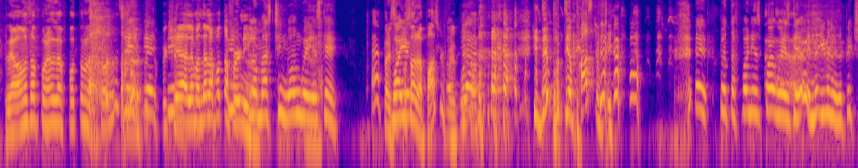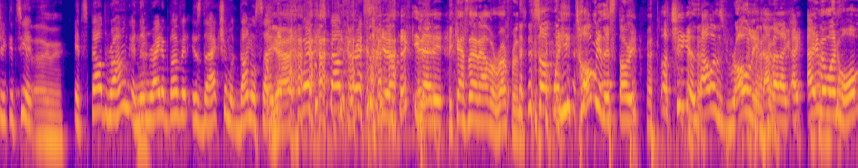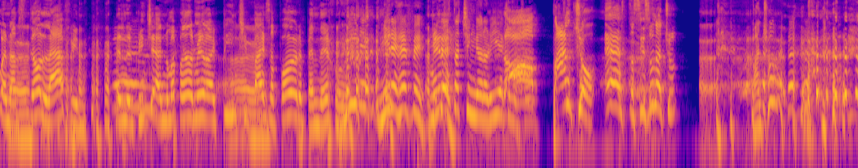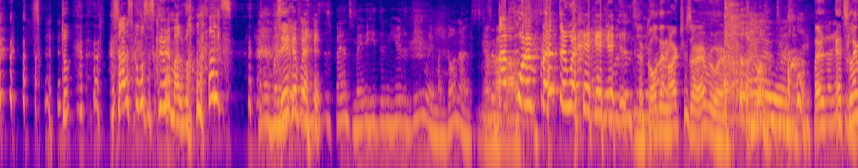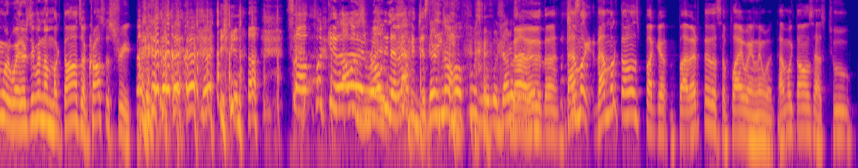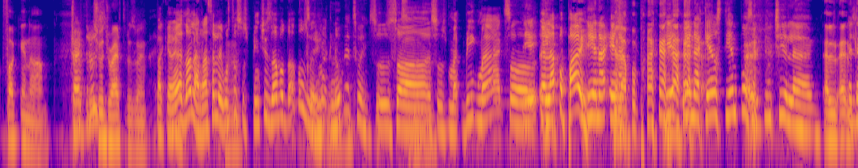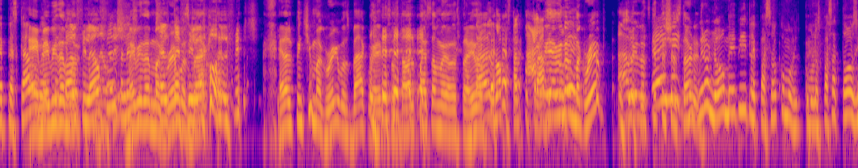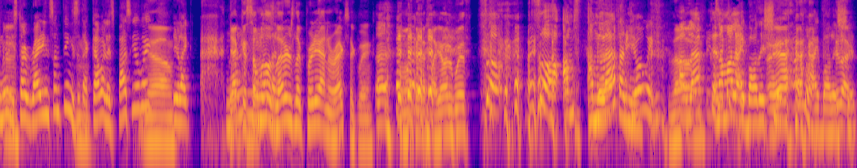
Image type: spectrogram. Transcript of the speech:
Le vamos a poner la foto en las tomas. eh, Ya, le mandé la foto a Fernie. Y lo más chingón, güey, es que Eh, pero sí puso el apóstrofe, el puto. He did put the apostrophe. Hey, but the funniest part was that in even in the picture you can see it. Oh, Ay. It's spelled wrong, and then right above it is the actual McDonald's sign. Yeah. where it's spelled correct. You're looking at it. He can't say I have a reference. So when he told me this story, oh chingas, I was rolling. I mean, like I, I even went home and I'm uh. still laughing. And the pinche no me podía dormir, like pinche uh. paisa, pobre pendejo. güey. Mire, mire, jefe, mire Mire. esta chingadería que. No, Pancho, esto sí es una chu... ¿Pancho? ¿Tú sabes cómo se escribe McDonald's? Yeah, but Sí, in, jefe. in his defense, maybe he didn't hear the D way, McDonald's. Everybody- Está por enfrente, he güey. The golden art. arches are everywhere. He was into his art. He There, it's into. Lingwood way. There's even a McDonald's across the street. you know? So fucking, I was Ay, güey. rolling and laughing just There's no thinking- Whole Foods with McDonald's. No, everywhere. dude, that, that, Mc- that McDonald's para que para verte the supply way in Lynwood. That McDonald's has two fucking um Drive-thrus. two drive-throughs, way. Para que veas, no, la raza le gusta sus pinches double doubles, Sus güey. McNuggets, güey. Sus, uh, sus Ma- Big Macs o Y- el y- Apple Pie. Y en, a- en El a- apple pie. y, y en aquellos tiempos, el pinche, la- El, el, el de pescado. Hey, güey, maybe the el Mc- fileo El fish. maybe the El McRib was back. tefileo, el fish. Era el pinche McRib was back, güey. So estaba el paisa medio distraído. Ah, No, pues tanto güey, ya tráfico. vino el McRib. Ah, güey, let's get Hey, this shit we- started. We don't know. Maybe le pasó como, como los pasa a todos. You know, you start writing something y se te acaba el espacio, güey. Yeah. You're like, ah, no, Yeah, because some no of those notas. letters look pretty anorexic, güey. Como que le falló el width. So, so I'm, I'm No laughing. tanteó, güey. No, I'm güey. laughing. Because And I I'm can like, eyeball this shit. Yeah. I'm gonna eyeball this He's shit.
